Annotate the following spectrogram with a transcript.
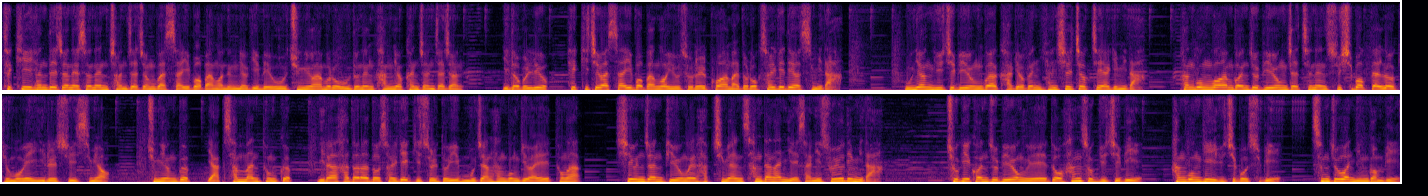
특히 현대전에서는 전자전과 사이버 방어 능력이 매우 중요하므로 우도는 강력한 전자전, EW, 패키지와 사이버 방어 요소를 포함하도록 설계되었습니다. 운영 유지 비용과 가격은 현실적 제약입니다. 항공모함 건조 비용 자체는 수십억 달러 규모에 이를 수 있으며 중형급 약 3만 톤급 이라 하더라도 설계 기술 도입 무장 항공기와의 통합, 시운전 비용을 합치면 상당한 예산이 소요됩니다. 초기 건조 비용 외에도 항속 유지비, 항공기 유지 보수비, 승조원 인건비,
